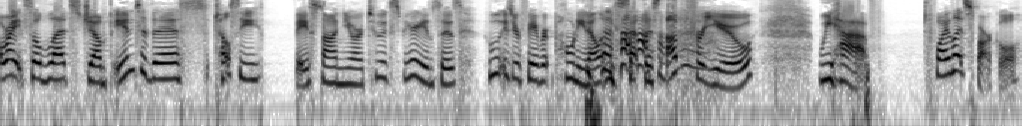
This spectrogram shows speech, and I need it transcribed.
All right, so let's jump into this. Chelsea, based on your two experiences, who is your favorite pony? Now, let me set this up for you. We have Twilight Sparkle.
